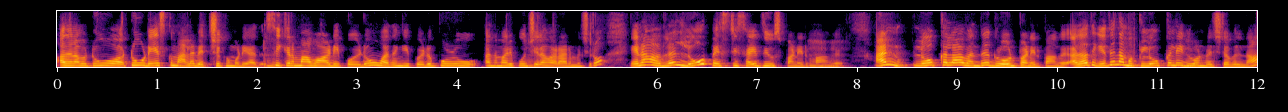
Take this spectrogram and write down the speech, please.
அதை நம்ம டூ டூ டேஸ்க்கு மேலே வச்சுக்க முடியாது. சீக்கிரமா வாடி போயிடும் வதங்கி போயிடும் புழு அந்த மாதிரி பூச்சிலாம் வர ஆரம்பிச்சிடும். ஏன்னா அதில் லோ பெஸ்டிசைட்ஸ் யூஸ் பண்ணியிருப்பாங்க அண்ட் லோக்கலாக வந்து க்ரோன் பண்ணியிருப்பாங்க அதாவது எது நமக்கு லோக்கலி க்ரோன் வெஜிடபிள்னா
